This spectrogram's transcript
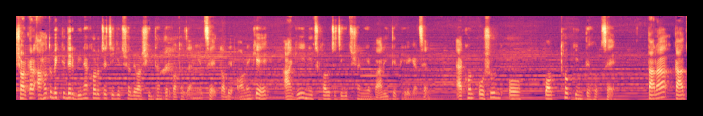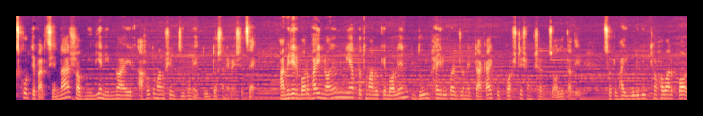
সরকার আহত ব্যক্তিদের বিনা খরচে চিকিৎসা দেওয়ার সিদ্ধান্তের কথা জানিয়েছে। তবে অনেকে আগেই নিজ খরচে চিকিৎসা নিয়ে বাড়িতে ফিরে গেছেন। এখন ওষুধ ও পথ্য কিনতে হচ্ছে। তারা কাজ করতে পারছেন না, সব মিলিয়ে নিম্ন আয়ের আহত মানুষের জীবনে দুর্দশা নেমে এসেছে। আমিরের বড় ভাই নয়ন মিয়া প্রথম আলোকে বলেন, দুই ভাইয়ের উপার্জনের টাকায় খুব কষ্টে সংসার চলে তাদের। ছোট ভাই গুলিবিদ্ধ হওয়ার পর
